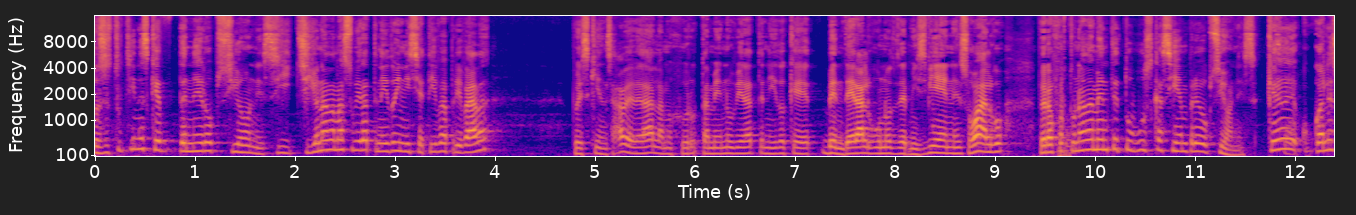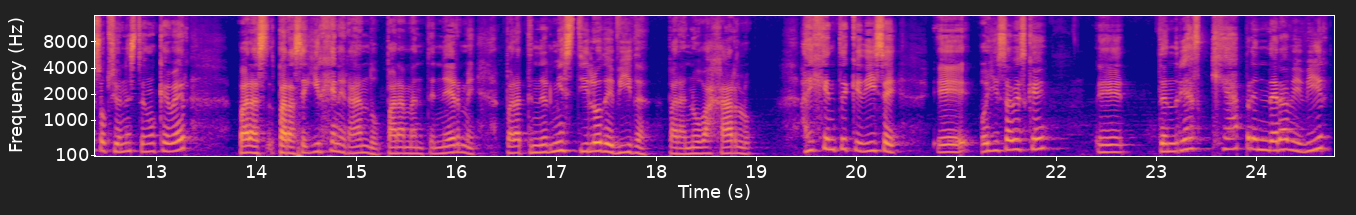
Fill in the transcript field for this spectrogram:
Entonces, tú tienes que tener opciones. Si, si yo nada más hubiera tenido iniciativa privada, pues quién sabe, ¿verdad? A lo mejor también hubiera tenido que vender algunos de mis bienes o algo, pero afortunadamente tú buscas siempre opciones. ¿Qué, ¿Cuáles opciones tengo que ver? Para, para seguir generando, para mantenerme, para tener mi estilo de vida, para no bajarlo. Hay gente que dice, eh, oye, ¿sabes qué? Eh, tendrías que aprender a vivir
